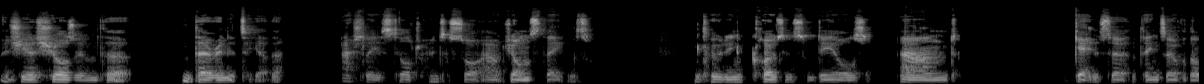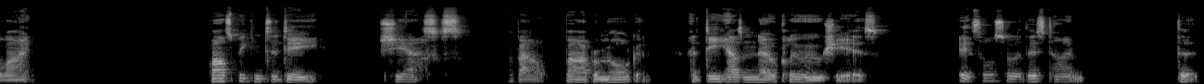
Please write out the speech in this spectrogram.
and she assures him that they're in it together. Ashley is still trying to sort out John's things, including closing some deals and getting certain things over the line. While speaking to Dee, she asks about Barbara Morgan, and Dee has no clue who she is. It's also at this time that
